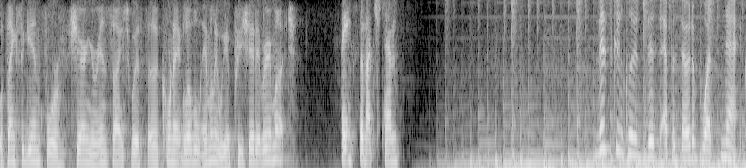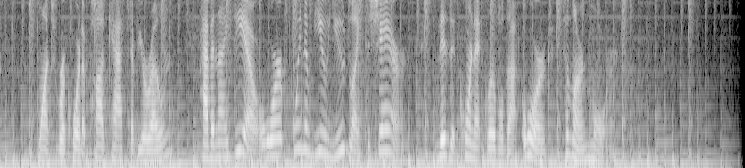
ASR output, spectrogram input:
Well, thanks again for sharing your insights with uh, CoreNet Global, Emily. We appreciate it very much. Thanks so much, Tim. This concludes this episode of What's Next. Want to record a podcast of your own? Have an idea or point of view you'd like to share? Visit corenetglobal.org to learn more.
